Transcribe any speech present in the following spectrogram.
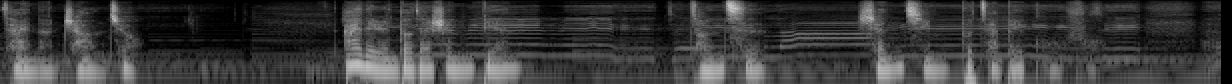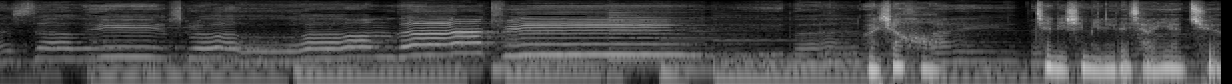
才能长久。爱的人都在身边，从此深情不再被辜负。晚上好。这里是米粒的小夜曲，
